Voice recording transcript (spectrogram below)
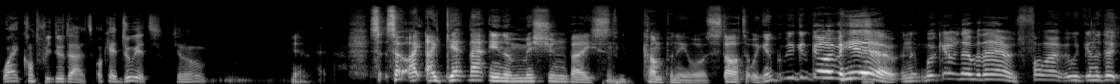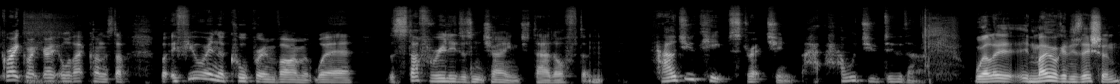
why can't we do that? Okay, do it, you know. Yeah. So, so I, I, get that in a mission based mm-hmm. company or a startup. We're going to go over here and we're going over there and follow. We're going to do it. Great, great, great. All that kind of stuff. But if you're in a corporate environment where the stuff really doesn't change that often, mm-hmm. how do you keep stretching? How would you do that? Well, in my organization,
